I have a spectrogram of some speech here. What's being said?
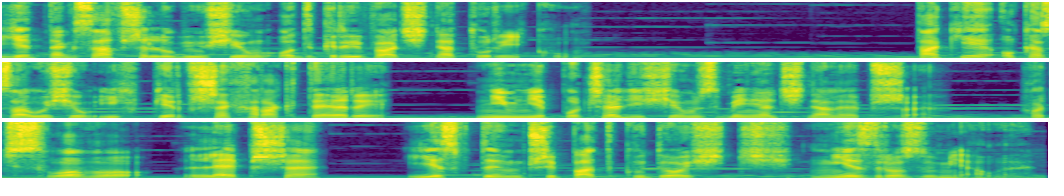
jednak zawsze lubił się odgrywać na Turiku. Takie okazały się ich pierwsze charaktery, nim nie poczęli się zmieniać na lepsze. Choć słowo lepsze jest w tym przypadku dość niezrozumiałe.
